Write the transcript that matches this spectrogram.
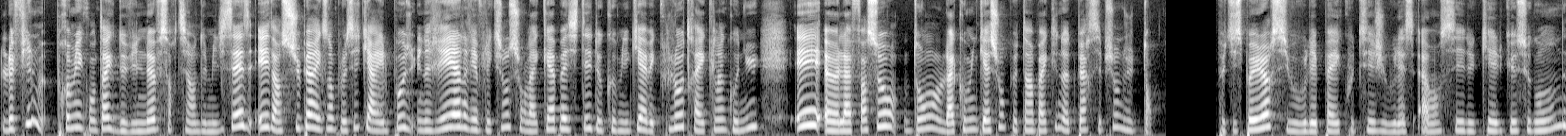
Le film Premier Contact de Villeneuve, sorti en 2016, est un super exemple aussi car il pose une réelle réflexion sur la capacité de communiquer avec l'autre, avec l'inconnu, et euh, la façon dont la communication peut impacter notre perception du temps. Petit spoiler, si vous voulez pas écouter, je vous laisse avancer de quelques secondes.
